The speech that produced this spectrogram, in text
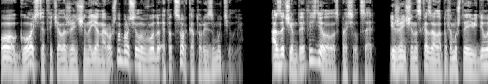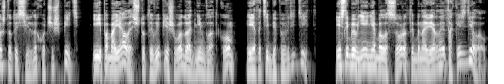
«О, гость!» — отвечала женщина, — «я нарочно бросила в воду этот ссор, который замутил ее». «А зачем ты это сделала?» — спросил царь. И женщина сказала, «Потому что я видела, что ты сильно хочешь пить, и побоялась, что ты выпьешь воду одним глотком, и это тебе повредит. Если бы в ней не было ссора, ты бы, наверное, так и сделал.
